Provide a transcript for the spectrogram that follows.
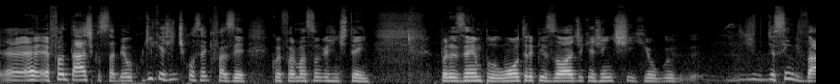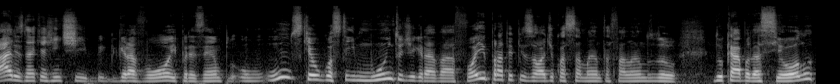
é, é, fantástico saber o que, que a gente consegue fazer com a informação que a gente tem. Por exemplo, um outro episódio que a gente. Que eu, assim, vários, né, que a gente gravou, e, por exemplo, um, um, dos que eu gostei muito de gravar foi o próprio episódio com a Samantha falando do, do Cabo da Ciolo,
